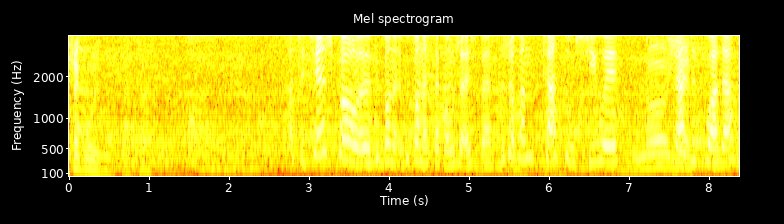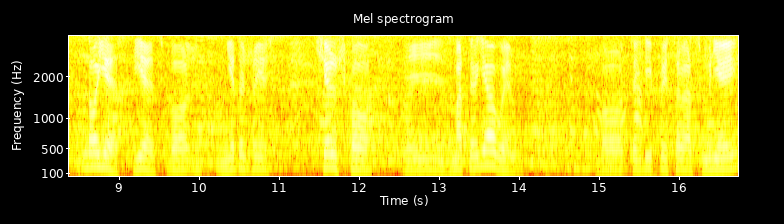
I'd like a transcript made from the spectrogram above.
szczególnie. Prawda? a czy ciężko e, wykona, wykonać taką rzeźbę? Dużo Pan czasu, siły, No, pracy jest, wkłada? no jest, jest, bo nie dość, że jest ciężko yy, z materiałem, bo tej lipy coraz mniej, yy,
